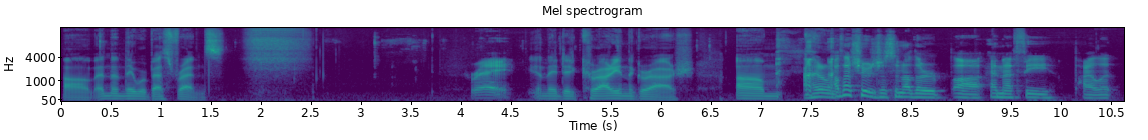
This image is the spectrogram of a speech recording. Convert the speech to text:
Um, and then they were best friends, Ray. and they did karate in the garage. Um, I I don't. I thought she was just another uh, MFE pilot Man,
